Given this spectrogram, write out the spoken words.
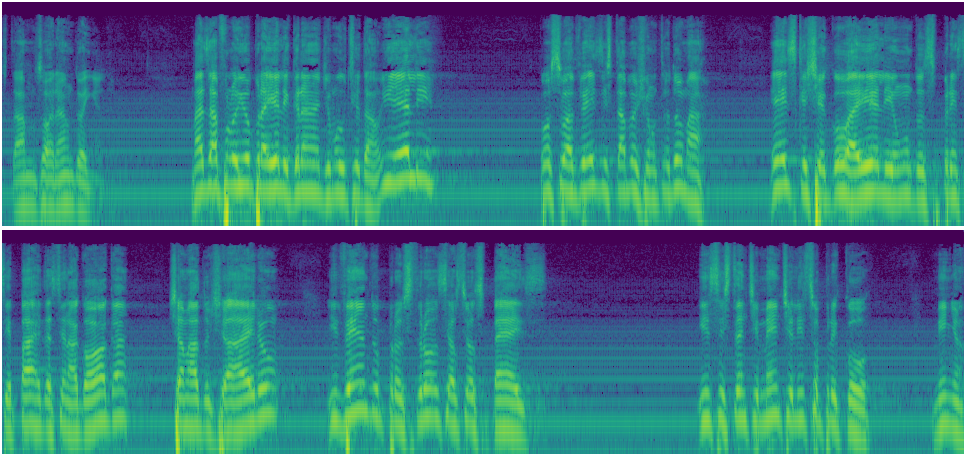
estarmos orando ainda. Mas afluiu para ele grande multidão. E ele por sua vez, estava junto do mar. Eis que chegou a ele um dos principais da sinagoga, chamado Jairo, e vendo, prostrou-se aos seus pés. Insistentemente lhe suplicou: Minha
